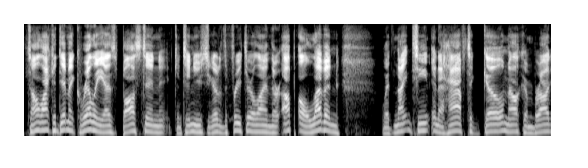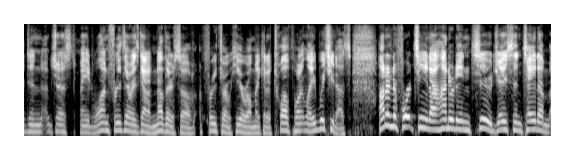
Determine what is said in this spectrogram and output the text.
it's all academic, really, as Boston continues to go to the free throw line. They're up 11 with 19 and a half to go. Malcolm Brogdon just made one free throw. He's got another, so free throw here will make it a 12 point lead, which he does. 114 102. Jayson Tatum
